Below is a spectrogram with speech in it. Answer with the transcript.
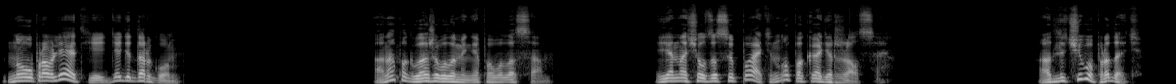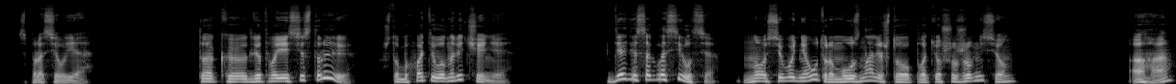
Но управляет ей дядя Даргон. Она поглаживала меня по волосам. Я начал засыпать, но пока держался. — А для чего продать? — спросил я. — Так э, для твоей сестры, чтобы хватило на лечение. Дядя согласился, но сегодня утром мы узнали, что платеж уже внесен. — Ага,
